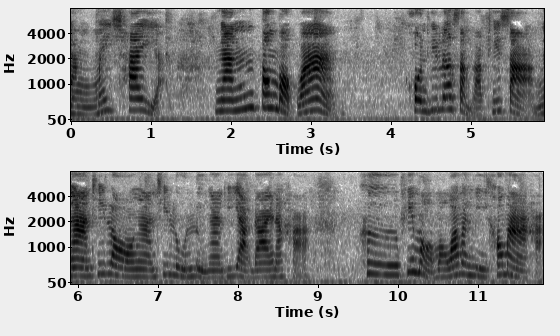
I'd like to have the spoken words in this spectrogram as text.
ยังไม่ใช่อะงั้นต้องบอกว่า คนที่เลือกสำหรับที่สามงานที่รองานที่ลุ้นหรืองานที่อยากได้นะคะ คือพี่หมอมองว่ามันมีเข้ามาค่ะ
